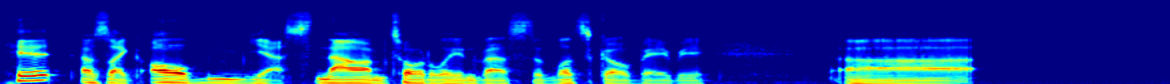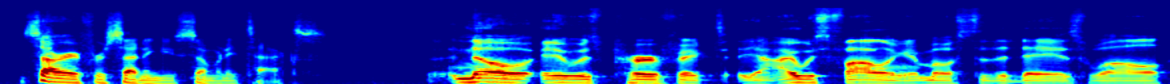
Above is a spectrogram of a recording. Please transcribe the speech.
hit. I was like, oh mm, yes, now I'm totally invested. Let's go, baby. Uh, sorry for sending you so many texts. No, it was perfect. Yeah, I was following it most of the day as well,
